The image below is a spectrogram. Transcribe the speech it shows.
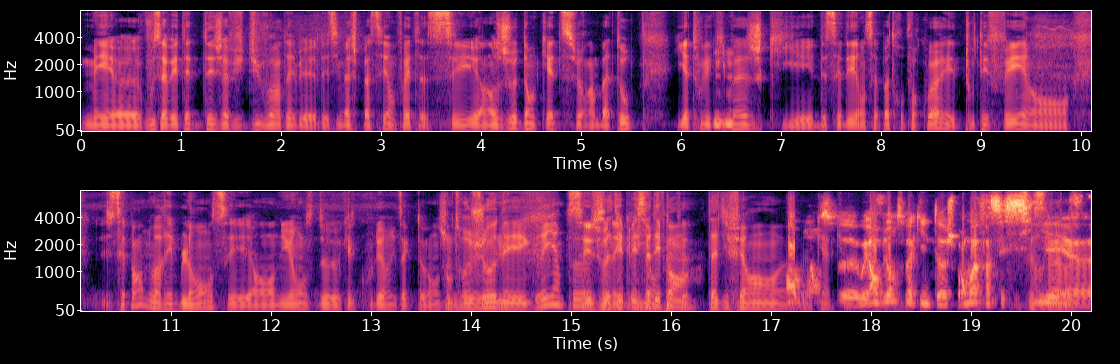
mais euh, vous avez peut-être déjà vu, dû voir des, des images passées. En fait, c'est un jeu d'enquête sur un bateau. Il y a tout l'équipage qui est décédé, on sait pas trop pourquoi, et tout est fait en, c'est pas en noir et blanc, c'est en nuance de quelle couleur exactement Entre jaune et gris un peu. C'est jaune et gris, mais ça dépend. Fait. Hein. T'as différents. Euh, ambiance, euh, oui, ambiance Macintosh. Pour moi, enfin, c'est signé. Euh,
